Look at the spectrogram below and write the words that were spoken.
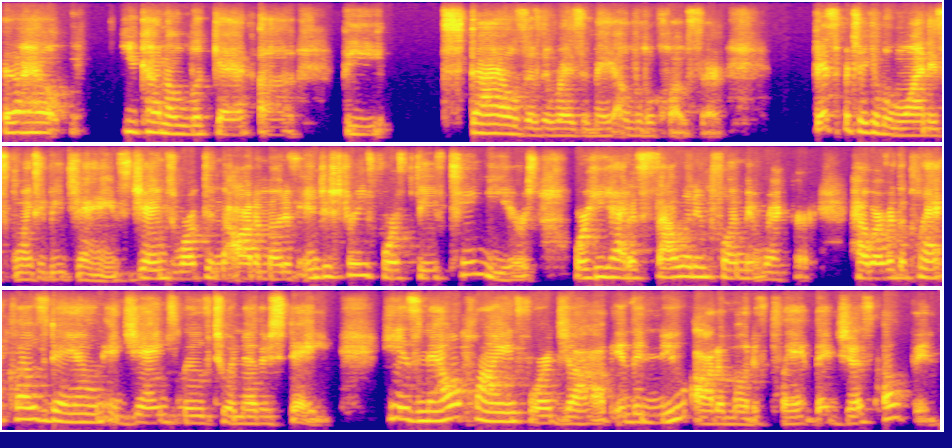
that'll help you kind of look at uh, the styles of the resume a little closer this particular one is going to be James. James worked in the automotive industry for 15 years, where he had a solid employment record. However, the plant closed down and James moved to another state. He is now applying for a job in the new automotive plant that just opened.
